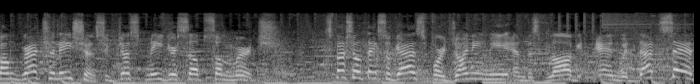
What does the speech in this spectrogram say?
congratulations, you've just made yourself some merch. Special thanks to Gaz for joining me in this vlog. And with that said,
